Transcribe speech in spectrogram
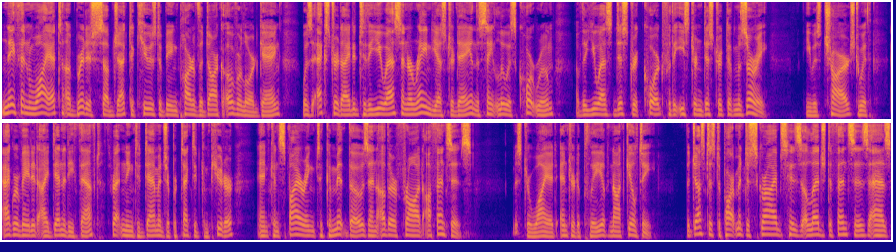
Nathan Wyatt, a British subject accused of being part of the Dark Overlord gang, was extradited to the U.S. and arraigned yesterday in the St. Louis courtroom of the U.S. District Court for the Eastern District of Missouri. He was charged with aggravated identity theft, threatening to damage a protected computer, and conspiring to commit those and other fraud offenses. Mr. Wyatt entered a plea of not guilty. The Justice Department describes his alleged offenses as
